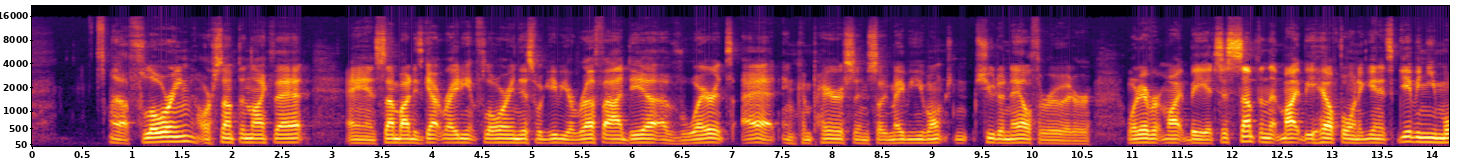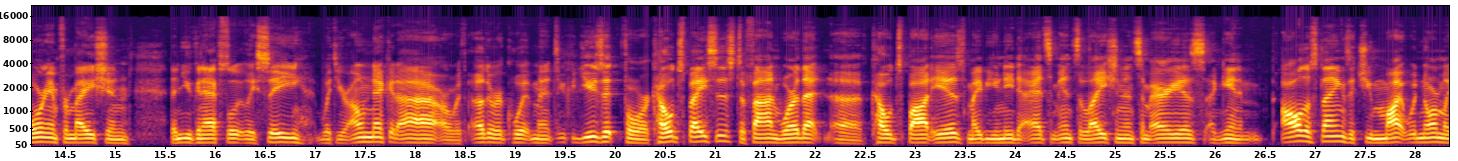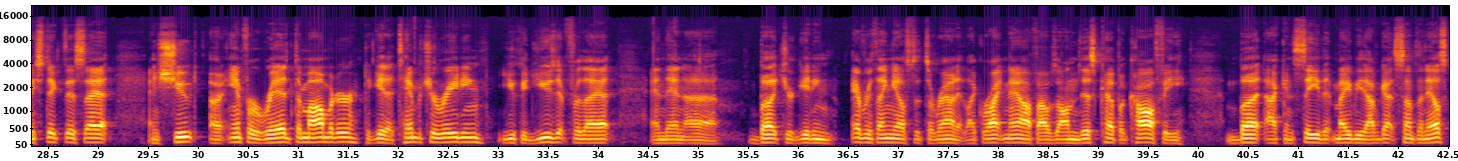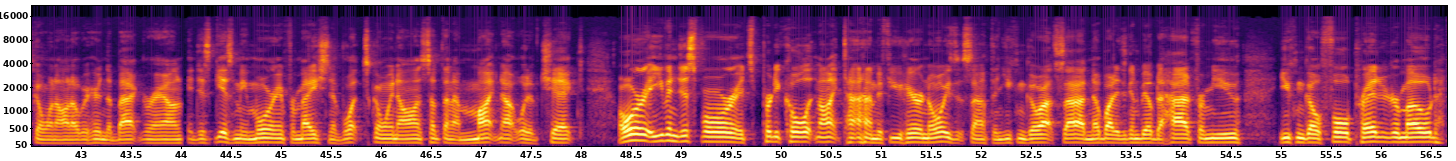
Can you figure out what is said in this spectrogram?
uh, flooring or something like that, and somebody's got radiant flooring, this will give you a rough idea of where it's at in comparison. So maybe you won't shoot a nail through it or whatever it might be. It's just something that might be helpful. And again, it's giving you more information than you can absolutely see with your own naked eye or with other equipment. You could use it for cold spaces to find where that uh, cold spot is. Maybe you need to add some insulation in some areas. Again, all those things that you might would normally stick this at and shoot an infrared thermometer to get a temperature reading, you could use it for that. And then, uh, but you're getting everything else that's around it. Like right now, if I was on this cup of coffee, but I can see that maybe I've got something else going on over here in the background. It just gives me more information of what's going on, something I might not would have checked, or even just for it's pretty cool at nighttime. If you hear a noise at something, you can go outside. Nobody's going to be able to hide from you. You can go full predator mode.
